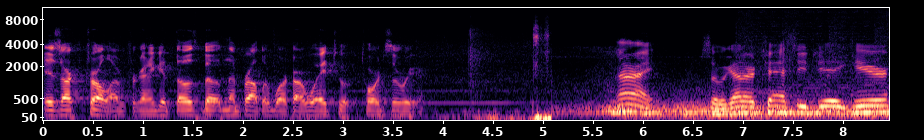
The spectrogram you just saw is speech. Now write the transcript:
is our control arms. We're gonna get those built and then probably work our way to, towards the rear. All right, so we got our chassis jig here.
